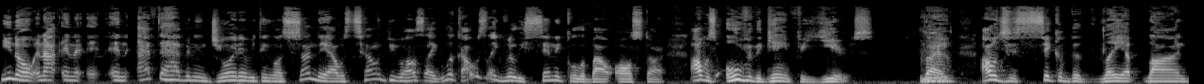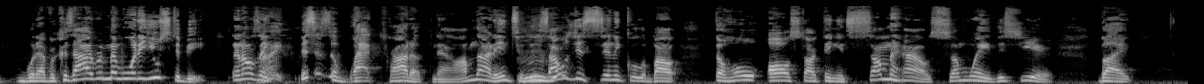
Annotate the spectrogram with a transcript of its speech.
You know, and I and and after having enjoyed everything on Sunday, I was telling people I was like, look, I was like really cynical about All Star. I was over the game for years. Like I was just sick of the layup line, whatever, because I remember what it used to be, and I was like, Right. "This is a whack product now. I'm not into this." Mm-hmm. I was just cynical about the whole All Star thing, and somehow, some way, this year, like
